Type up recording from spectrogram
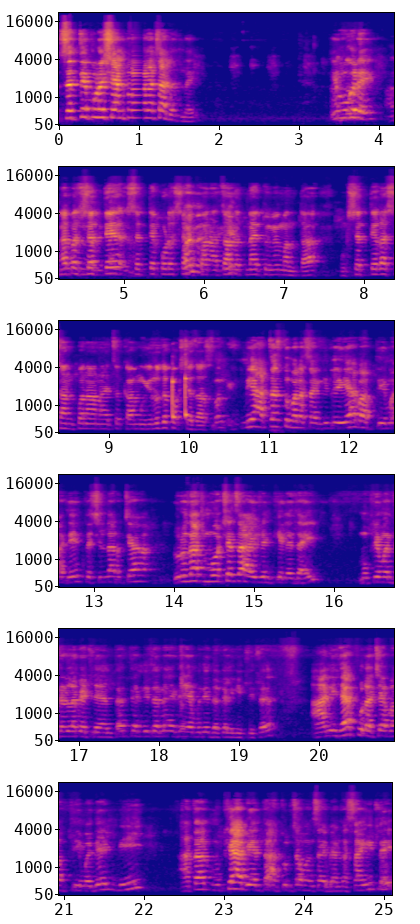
सत्य पुढे शानपणा चालत नाही. हे उघड आहे. नाही पण सत्य सत्य पुढे शांतपणा हे- चालत नाही तुम्ही म्हणता. मग सत्याला शांतपणा आणायचं काम विरोधी पक्षाचं असतं. मग मी आताच तुम्हाला सांगितलं या बाबतीमध्ये तहसीलदारच्या विरोधात मोर्चाचं आयोजन केलं जाईल. मुख्यमंत्र्यांना भेटल्यानंतर त्यांनी जर नाही यामध्ये दखल घेतली तर. आणि ह्या पुलाच्या बाबतीमध्ये मी आता मुख्य अभियंता अतुल चव्हाण साहेब यांना सांगितलंय.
